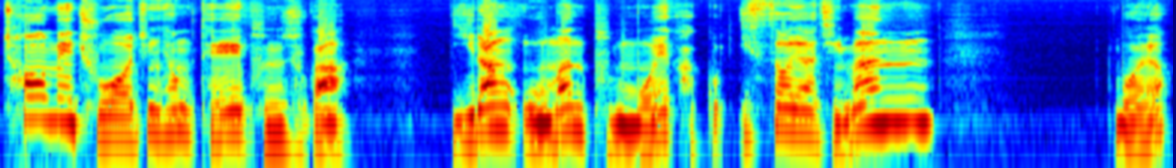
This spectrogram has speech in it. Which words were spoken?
처음에 주어진 형태의 분수가 2랑 5만 분모에 갖고 있어야지만 뭐예요?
